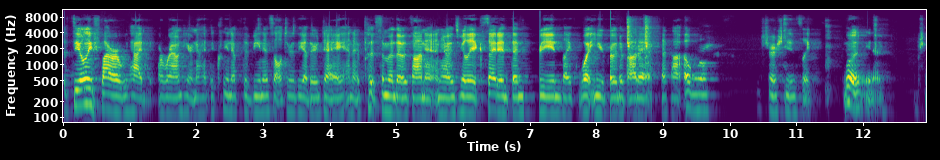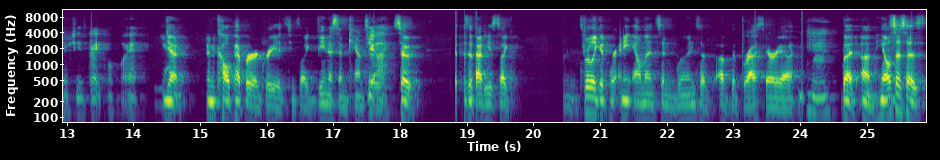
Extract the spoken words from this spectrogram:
it's the only flower we had around here and i had to clean up the venus altar the other day and i put some of those on it and i was really excited then to read like what you wrote about it i thought oh well i'm sure she's like well you know i'm sure she's grateful for it. Yeah, and Culpeper agrees. He's like Venus and Cancer. Yeah. So because of that, he's like, it's really good for any ailments and wounds of, of the breast area. hmm But um, he also says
